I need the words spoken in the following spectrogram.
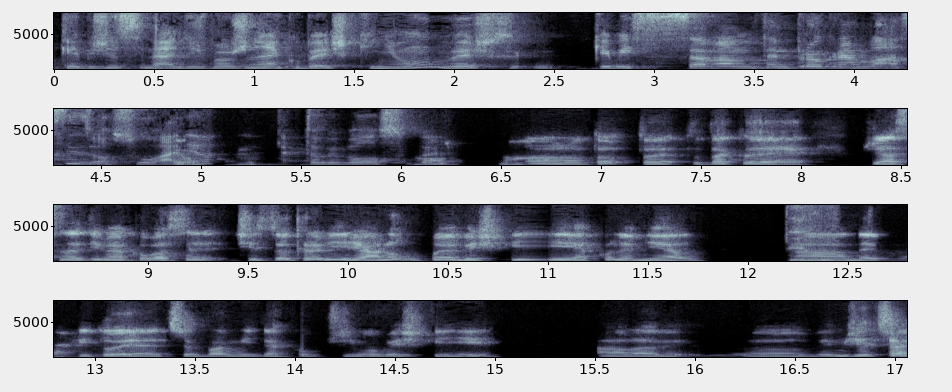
kebyže si nájdeš možno nějakou bežkyňu, víš, keby se vám ten program vlastně zosúladil, tak to by bylo super. No, no, no to, to, je, to takhle je že já jsem tím jako vlastně čistokrevně žádnou úplně běžkyni jako neměl a nevím, jaký to je, třeba mít jako přímo běžkyni, ale uh, vím, že třeba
